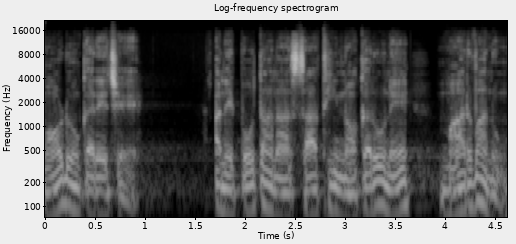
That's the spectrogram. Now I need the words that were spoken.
મોડું કરે છે અને પોતાના સાથી નોકરોને મારવાનું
